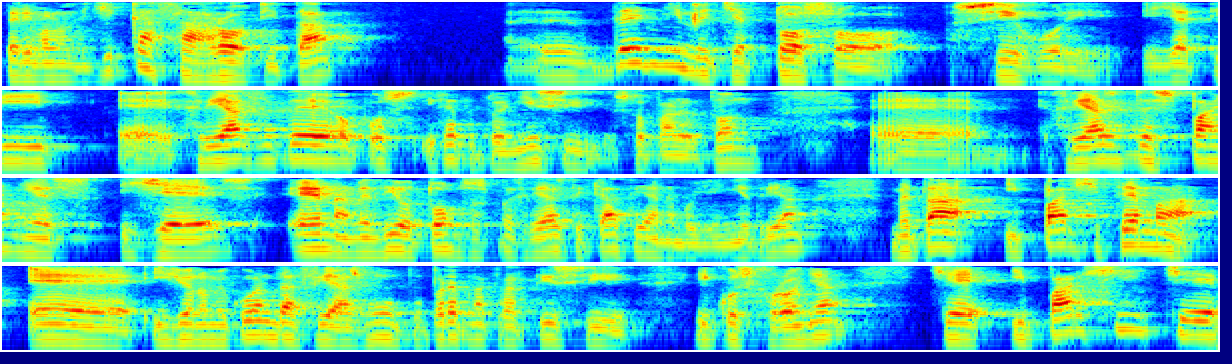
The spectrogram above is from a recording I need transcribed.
περιβαλλοντική καθαρότητα ε, δεν είναι και τόσο σίγουρη γιατί ε, χρειάζεται όπως είχατε τονίσει στο παρελθόν ε, χρειάζονται σπάνιες γέες, ένα με δύο τόνους ας πούμε χρειάζεται κάθε ανεμογεννήτρια. Μετά υπάρχει θέμα ε, υγειονομικού ενταφιασμού που πρέπει να κρατήσει 20 χρόνια και υπάρχει και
